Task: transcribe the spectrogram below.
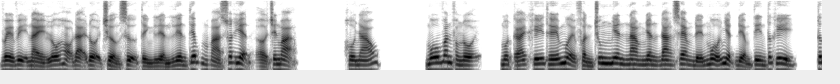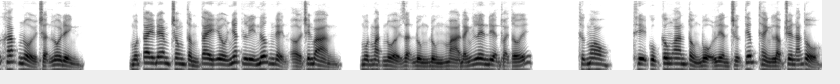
về vị này lỗ họ đại đội trưởng sự tình liền liên tiếp mà xuất hiện ở trên mạng. Hồ nháo. Mỗ văn phòng nội, một cái khí thế mười phần trung niên nam nhân đang xem đến mỗi nhiệt điểm tin tức khi, tức khắc nổi trận lôi đỉnh. Một tay đem trong tầm tay yêu nhất ly nước nện ở trên bàn, một mặt nổi giận đùng đùng mà đánh lên điện thoại tới. Thức mau, thị cục công an tổng bộ liền trực tiếp thành lập chuyên án tổ,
